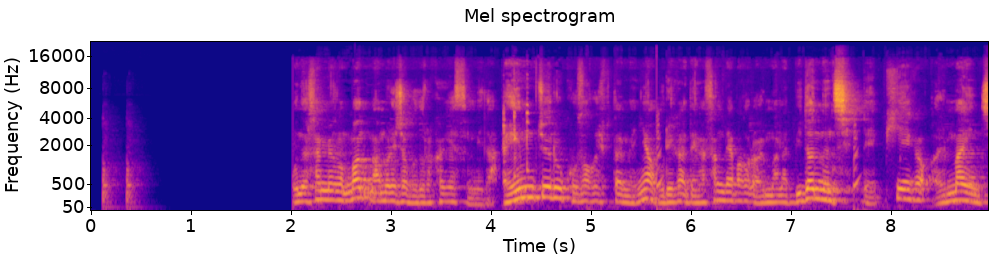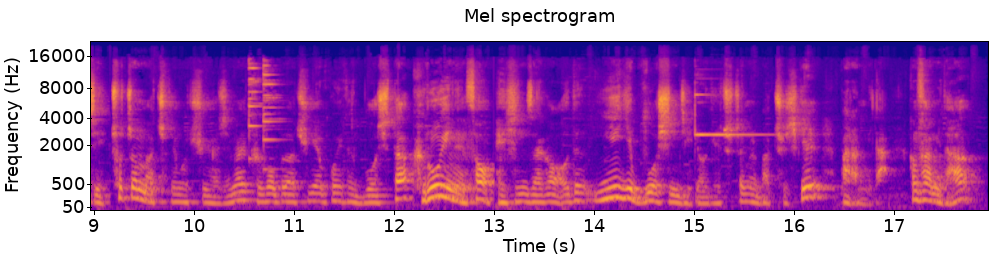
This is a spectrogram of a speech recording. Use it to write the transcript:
오늘 설명 한번 마무리 줘보도록 하겠습니다. 배임죄로 고소하고 싶다면요. 우리가 내가 상대방을 얼마나 믿었는지, 내 피해가 얼마인지 초점 맞추는 거 중요하지만 그거보다 중요한 포인트는 무엇이다? 그로 인해서 배신자가 얻은 이익이 무엇인지 여기에 초점을 맞추시길 바랍니다. 감사합니다.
